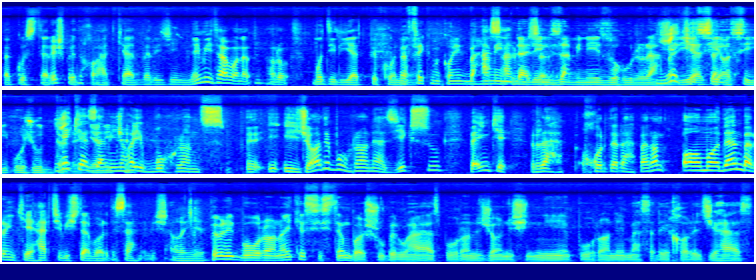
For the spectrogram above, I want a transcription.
و گسترش پیدا خواهد کرد و رژیم نمی‌تواند اونها رو مدیریت بکنه. و فکر می‌کنید به همین دلیل زمینه ظهور رهبری سیاسی وجود داره. یکی از یعنی زمینه های بحران ایجاد بحران از یک سو و اینکه رهب... خورده رهبران آمادن برای اینکه هرچی بیشتر وارد صحنه بشن. ببینید بحرانایی که سیستم باش روبرو هست بحران جانشینی بحران مسئله خارجی هست.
